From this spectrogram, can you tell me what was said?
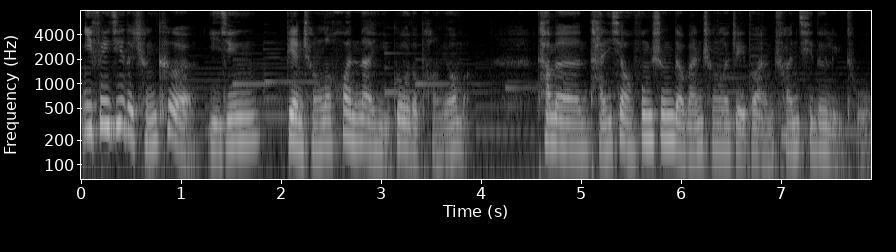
一飞机的乘客已经变成了患难与共的朋友们，他们谈笑风生地完成了这段传奇的旅途。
